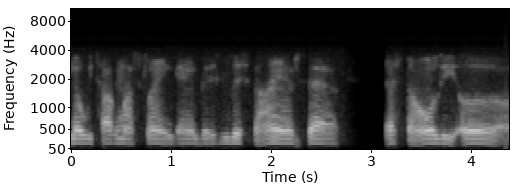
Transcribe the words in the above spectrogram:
You know, we talking about Slang Gang, but if you listen to I Am Sad, that's the only uh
